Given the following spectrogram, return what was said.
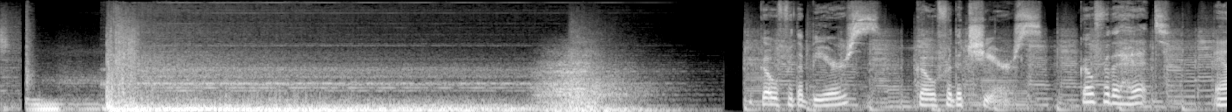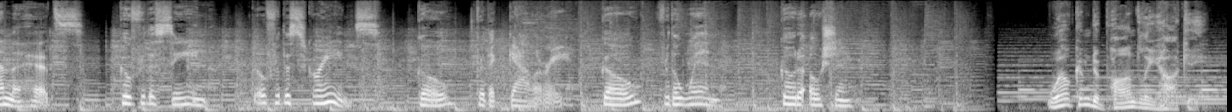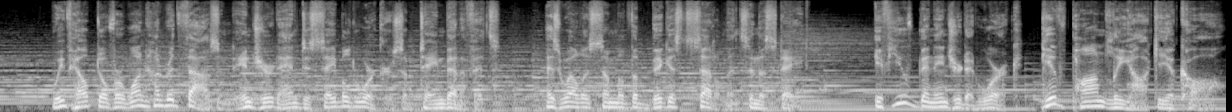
Go for the beers. Go for the cheers. Go for the hit and the hits. Go for the scene. Go for the screens. Go for the gallery. Go for the win. Go to Ocean. Welcome to Pond Lehocky. We've helped over 100,000 injured and disabled workers obtain benefits, as well as some of the biggest settlements in the state. If you've been injured at work, give Pond Lehocky a call.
